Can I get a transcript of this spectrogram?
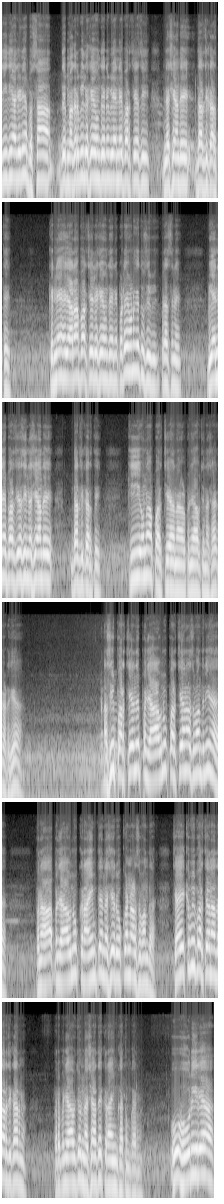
ਜੀ ਦੀਆਂ ਜਿਹੜੀਆਂ ਬੱਸਾਂ ਦੇ ਮਗਰ ਵੀ ਲਿਖੇ ਹੁੰਦੇ ਨੇ ਵੀ ਇੰਨੇ ਪਰਚੇ ਅਸੀਂ ਨਸ਼ਿਆਂ ਦੇ ਦਰਜ ਕਰਤੇ। ਕਿੰਨੇ ਹਜ਼ਾਰਾਂ ਪਰਚੇ ਲਿਖੇ ਹੁੰਦੇ ਨੇ? ਪੜ੍ਹੇ ਹੋਣਗੇ ਤੁਸੀਂ ਵੀ ਪ੍ਰੈਸ ਨੇ ਵੀ ਇੰਨੇ ਪਰਚੇ ਅਸੀਂ ਨਸ਼ਿਆਂ ਦੇ ਦਰਜ ਕਰਤੇ। ਕੀ ਉਹਨਾਂ ਪਰਚਿਆਂ ਨਾਲ ਪੰਜਾਬ 'ਚ ਨਸ਼ਾ ਘਟ ਗਿਆ? ਅਸੀਂ ਪਰਚਿਆਂ ਦੇ ਪੰਜਾਬ ਨੂੰ ਪਰਚਿਆਂ ਨਾਲ ਸੰਬੰਧ ਨਹੀਂ ਹੈ। ਪੰਜਾਬ ਨੂੰ ਕ੍ਰਾਈਮ ਤੇ ਨਸ਼ੇ ਰੋਕਣ ਨਾਲ ਸੰਬੰਧ ਹੈ। ਚਾਹੇ ਇੱਕ ਵੀ ਪਰਚਾ ਨਾ ਦਰਜ ਕਰਨ, ਪਰ ਪੰਜਾਬ 'ਚੋਂ ਨਸ਼ਾ ਤੇ ਕ੍ਰਾਈਮ ਖਤਮ ਕਰਨ। ਉਹ ਹੋ ਨਹੀਂ ਰਿਹਾ।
